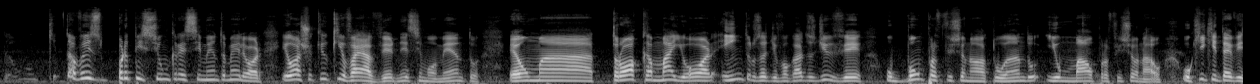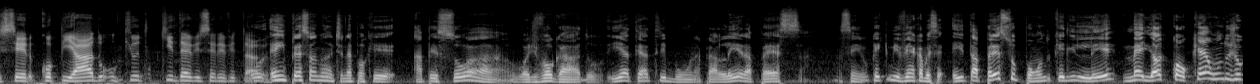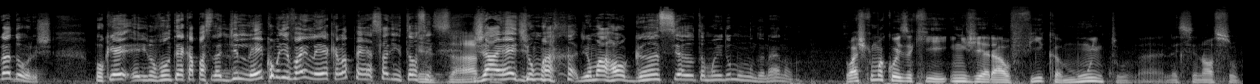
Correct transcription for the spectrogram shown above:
que talvez propicie um crescimento melhor. Eu acho que o que vai haver nesse momento é uma troca maior entre os advogados de ver o bom profissional atuando e o mau profissional. O que, que deve ser copiado, o que, o que deve ser evitado. É impressionante, né? Porque a pessoa, o advogado, ir até a tribuna para ler a peça, assim, o que, que me vem à cabeça? Ele está pressupondo que ele lê melhor que qualquer um dos jogadores. Porque eles não vão ter a capacidade de ler como ele vai ler aquela peça ali. Então, assim, Exato. já é de uma, de uma arrogância do tamanho do mundo, né? Não- Eu acho que uma coisa que, em geral, fica muito né, nesse nosso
